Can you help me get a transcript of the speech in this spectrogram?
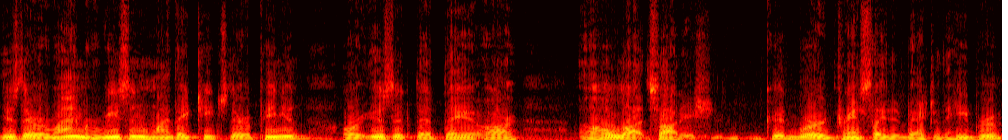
Is there a rhyme or reason why they teach their opinion, or is it that they are a whole lot sottish. Good word translated back to the Hebrew.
